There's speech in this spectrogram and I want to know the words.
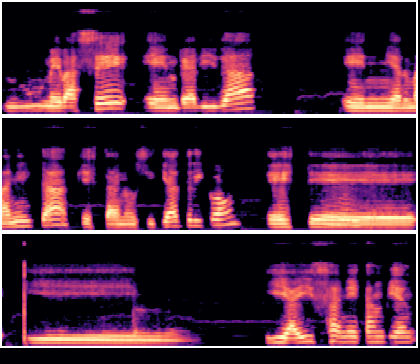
me basé en realidad en mi hermanita que está en un psiquiátrico, este, y, y ahí sané también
